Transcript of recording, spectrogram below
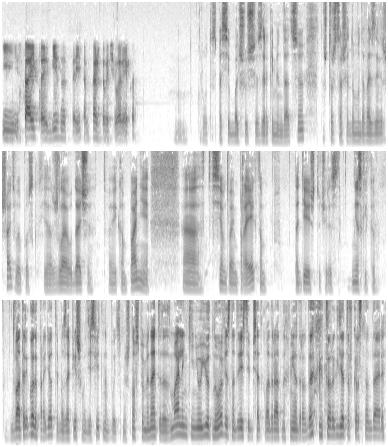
и сайта, и бизнеса, и там каждого человека. Круто. Спасибо большое за рекомендацию. Ну что ж, Саша, я думаю, давай завершать выпуск. Я желаю удачи твоей компании, э, всем твоим проектам. Надеюсь, что через несколько, два-три года пройдет, и мы запишем, и действительно будет смешно вспоминать этот маленький неуютный офис на 250 квадратных метров, да, который где-то в Краснодаре.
